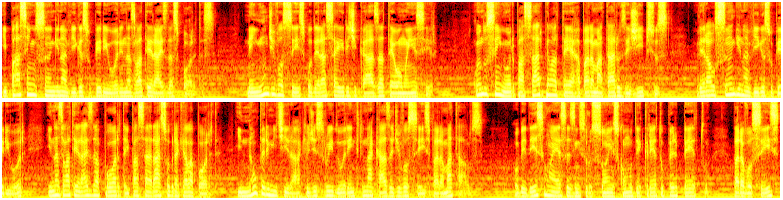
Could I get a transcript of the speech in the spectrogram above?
e passem o sangue na viga superior e nas laterais das portas. Nenhum de vocês poderá sair de casa até o amanhecer. Quando o Senhor passar pela terra para matar os egípcios, verá o sangue na viga superior e nas laterais da porta e passará sobre aquela porta, e não permitirá que o destruidor entre na casa de vocês para matá-los. Obedeçam a essas instruções como decreto perpétuo para vocês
